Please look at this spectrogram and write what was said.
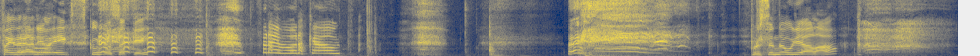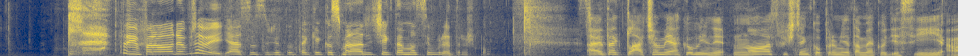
Fine Radio X, Kundosaki. Pre-workout. Proč jsem to udělala? To vypadalo dobře, viď? Já si myslím, že to tak jako smrádeček tam asi bude trošku. Ale tak tláča mi jako by ne. No a spíš ten kopr mě tam jako děsí a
